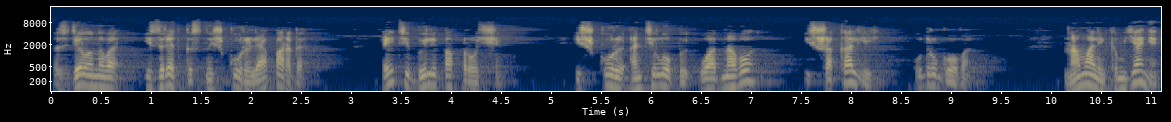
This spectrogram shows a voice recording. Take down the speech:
сделанного из редкостной шкуры леопарда, эти были попроще. Из шкуры антилопы у одного, из шакальей у другого. На маленьком Яне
